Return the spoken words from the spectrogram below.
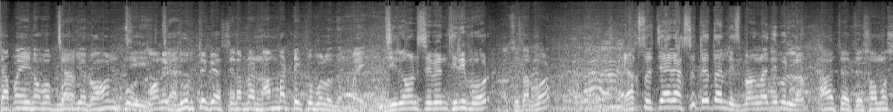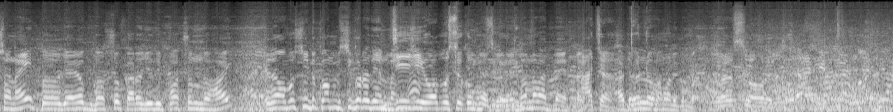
চাপাই নবাবগঞ্জের চা- রহনপুর। অনেক দূর থেকে আসছেন। আপনার নাম্বারটা একটু বলে দেন ভাই। Zero one seven three four আচ্ছা তারপর? একশো চার একশো তেতাল্লিশ বাংলাতে বললাম। আচ্ছা আচ্ছা সমস্যা নাই। তো যাই হোক দর্শক কারও যদি পছন্দ হয় তাহলে অবশ্যই একটু কম বেশি করে দেন জি জি হ্যাঁ? অবশ্যই কম বেশি করে ধন্যবাদ ভাই। আচ্ছা আসসালামু ধন্যবাদ। আলাইকুম। আসসালামু আলাইকুম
